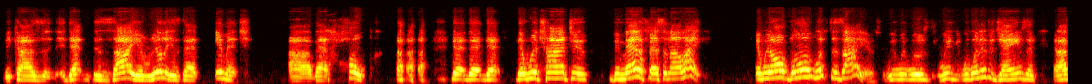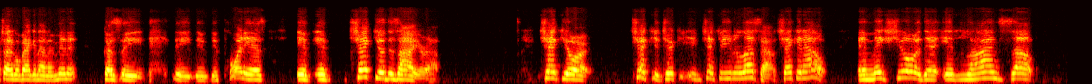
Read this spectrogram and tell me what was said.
because that desire really is that image, uh, that hope that, that, that, that we're trying to be manifest in our life. And we're all born with desires. We, we, we, we, we went into James, and, and I'll try to go back in that in a minute, because the, the, the, the point is, if, if check your desire out, check your check your check check your even lust out. Check it out and make sure that it lines up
